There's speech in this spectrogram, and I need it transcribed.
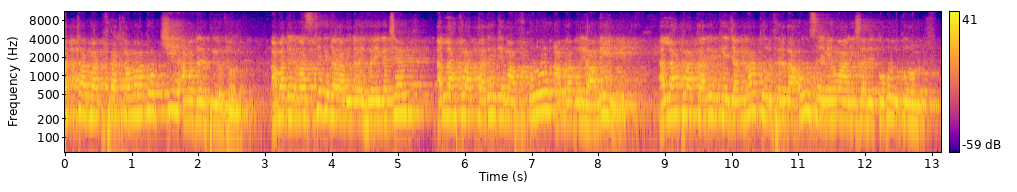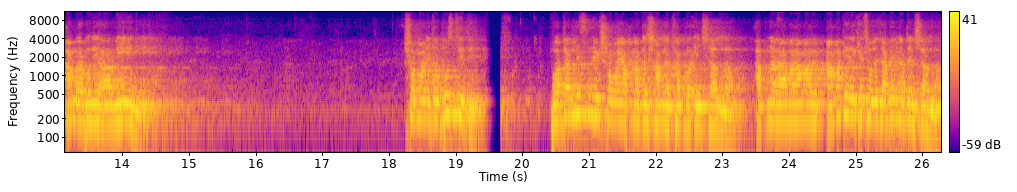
আত্মার মাগফিরাত কামনা করছি আমাদের প্রিয়জন। আমাদের মাঝ থেকে যারা বিদায় হয়ে গেছেন, আল্লাহ পাক তাদেরকে মাফ করুন, আমরা বলি আমিন। আল্লাহ পাক তাদেরকে জান্নাতুল ফেরদাউসের মেহমান হিসাবে কবুল করুন, আমরা বলি আমিন। সম্মানিত উপস্থিতি, পঁয়তাল্লিশ মিনিট সময় আপনাদের সামনে থাকব ইনশাল্লাহ আপনারা আবার আমার আমাকে রেখে চলে যাবেন না তো ইনশাল্লাহ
